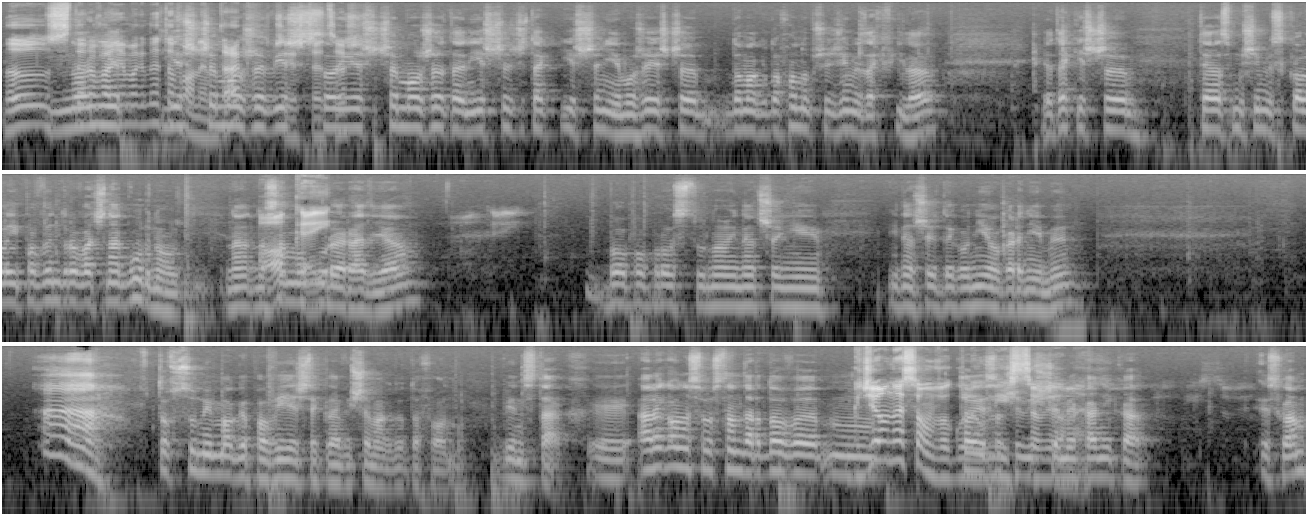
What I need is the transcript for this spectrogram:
do sterowania no nie, magnetofonem, jeszcze tak? może, wiesz jeszcze co, coś? jeszcze może ten, jeszcze czy tak, jeszcze nie, może jeszcze do magnetofonu przejdziemy za chwilę. Ja tak jeszcze teraz musimy z kolei powędrować na górną, na, na okay. samą górę radia, bo po prostu no inaczej nie inaczej tego nie ogarniemy. A, to w sumie mogę powiedzieć te klawisze magnetofonu. Więc tak, y, ale one są standardowe. mm, Gdzie one są w To ogóle jest oczywiście mechanika. Słucham?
